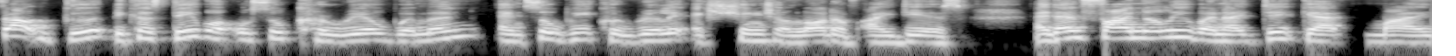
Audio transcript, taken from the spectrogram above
felt good because they were also career women. And so we could really exchange a lot of ideas. And then finally, when I did get my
